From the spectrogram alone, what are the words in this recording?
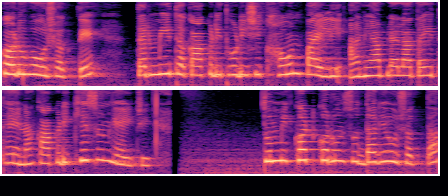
कडू होऊ शकते. तर मी इथं काकडी थोडीशी खाऊन पाहिली आणि आपल्याला आता इथे आहे ना काकडी खिसून घ्यायची. तुम्ही कट करून सुद्धा घेऊ शकता.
